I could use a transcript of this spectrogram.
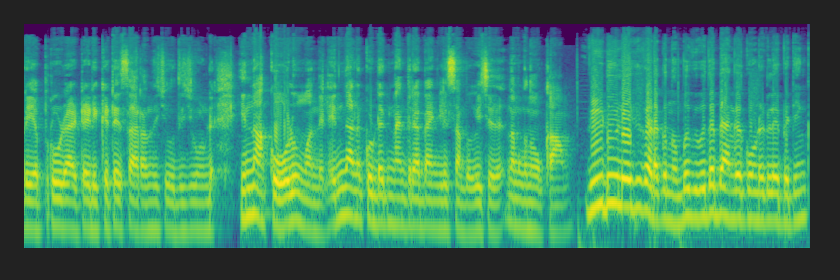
പ്രീ അപ്രൂവ്ഡ് ആയിട്ട് എടുക്കട്ടെ സാർ എന്ന് ചോദിച്ചുകൊണ്ട് ഇന്ന് ആ കോളും വന്നില്ല. എന്താണ് കൊടക് മഹീന്ദ്ര ബാങ്കിൽ സംഭവിച്ചത്? നമുക്ക് നോക്കാം. വീഡിയോയിലേക്ക് കടക്കുന്ന മുമ്പ് വിവിധ ബാങ്ക് അക്കൗണ്ടുകളെ പറ്റിയും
